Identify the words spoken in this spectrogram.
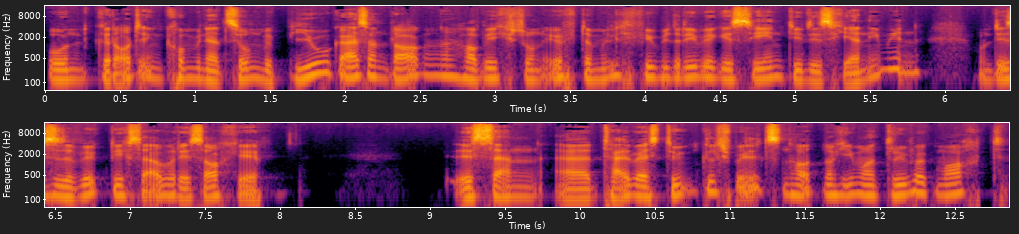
Und gerade in Kombination mit Biogasanlagen habe ich schon öfter Milchviehbetriebe gesehen, die das hernehmen. Und das ist eine wirklich saubere Sache. Es sind äh, teilweise Dünkelspelzen, hat noch jemand drüber gemacht.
